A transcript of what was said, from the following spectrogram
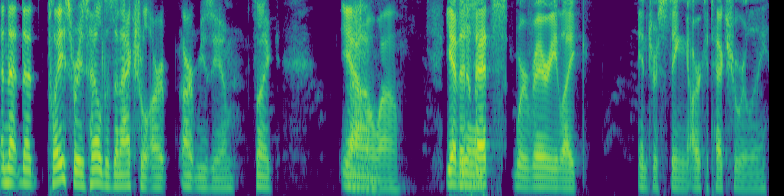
and that that place where he's held is an actual art art museum. It's like Yeah, Um, oh wow. yeah. The you know- sets were very like interesting architecturally.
